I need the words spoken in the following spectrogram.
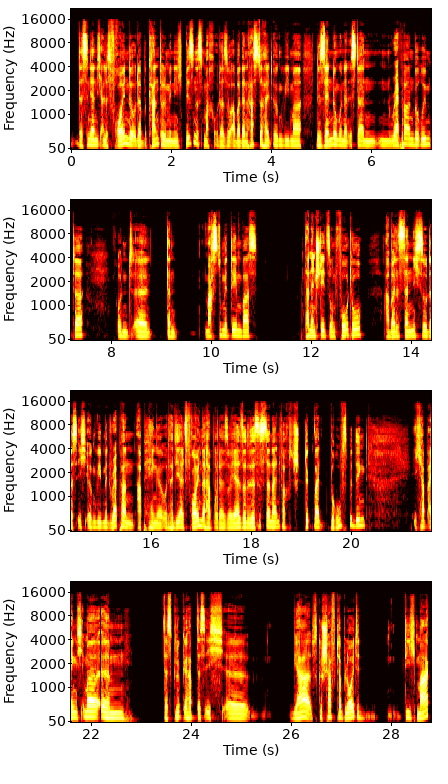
das sind ja nicht alles Freunde oder Bekannte oder wenn ich Business mache oder so, aber dann hast du halt irgendwie mal eine Sendung und dann ist da ein, ein Rapper, ein berühmter und äh, dann machst du mit dem was. Dann entsteht so ein Foto aber das ist dann nicht so, dass ich irgendwie mit Rappern abhänge oder die als Freunde habe oder so, ja, sondern das ist dann einfach ein Stück weit berufsbedingt ich habe eigentlich immer ähm, das Glück gehabt, dass ich äh, ja es geschafft habe, Leute, die ich mag,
